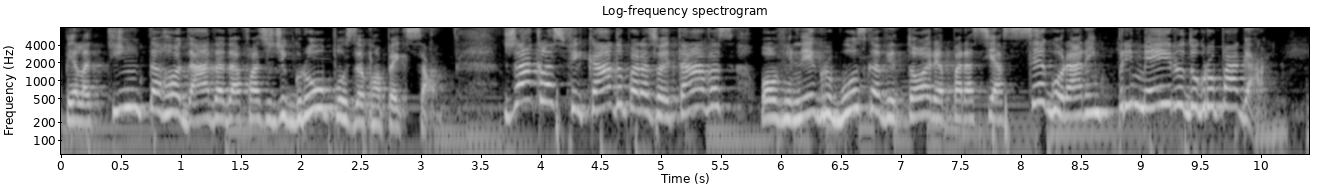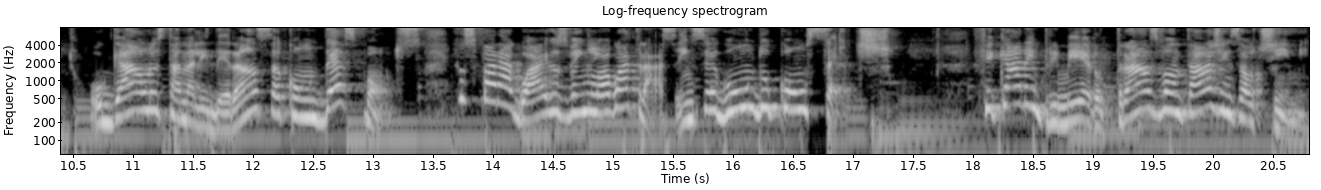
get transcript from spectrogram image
pela quinta rodada da fase de grupos da competição. Já classificado para as oitavas, o Alvinegro busca a vitória para se assegurar em primeiro do grupo H. O Galo está na liderança com 10 pontos e os paraguaios vêm logo atrás, em segundo com 7. Ficar em primeiro traz vantagens ao time,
